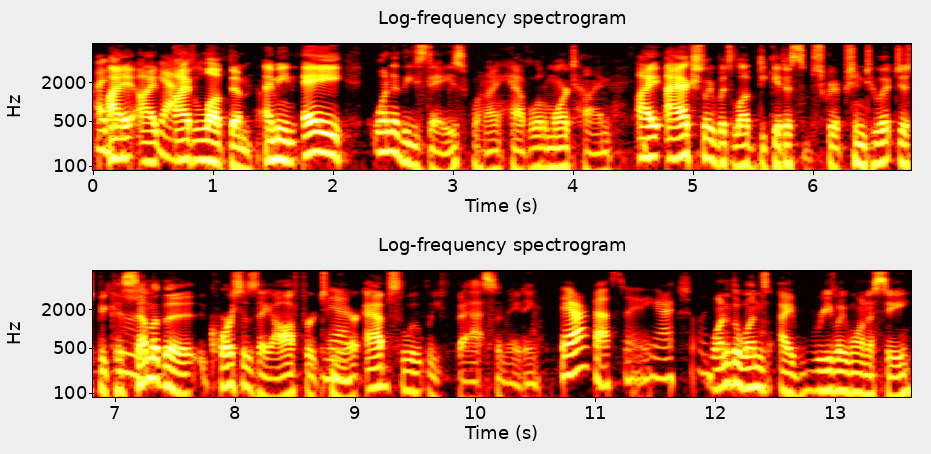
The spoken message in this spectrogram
I. I I, yeah. I love them. I mean, a one of these days when I have a little more time, I, I actually would love to get a subscription to it just because some of the courses they offer to me Hmm. Are absolutely fascinating. they are fascinating, actually. One of the ones I really want to see,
